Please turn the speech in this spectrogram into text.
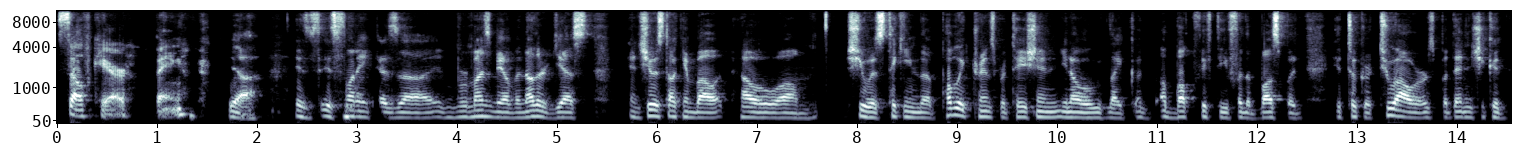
self care thing. Yeah. It's, it's funny because uh, it reminds me of another guest, and she was talking about how um, she was taking the public transportation, you know, like a, a, buck fifty for the bus, but it took her two hours. But then she could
